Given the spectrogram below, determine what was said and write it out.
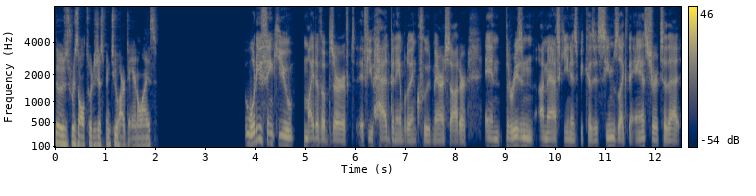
those results would have just been too hard to analyze. What do you think you might have observed if you had been able to include Maris Otter. And the reason I'm asking is because it seems like the answer to that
